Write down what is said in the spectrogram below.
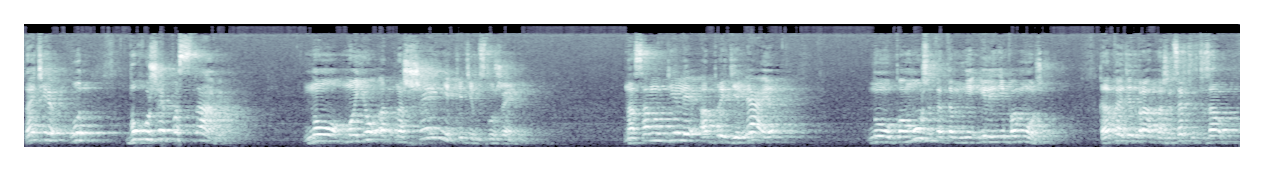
Знаете, вот Бог уже поставил, но мое отношение к этим служениям на самом деле определяет, ну, поможет это мне или не поможет. Когда-то один брат нашей церкви сказал,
